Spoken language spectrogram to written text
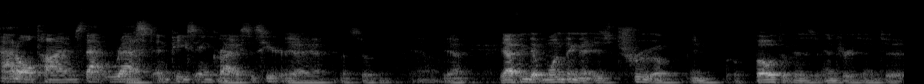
at all times. That rest and peace in Christ is here. Yeah, yeah, that's so good. Yeah, yeah. I think that one thing that is true of in both of his entries into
